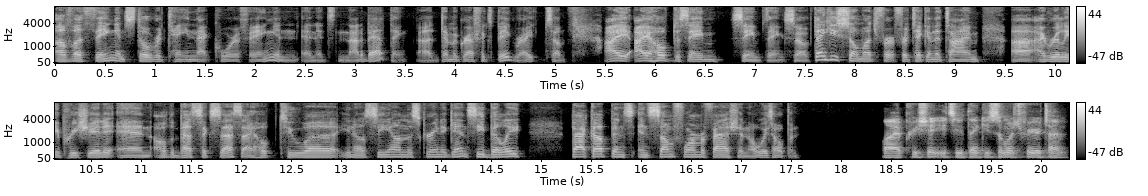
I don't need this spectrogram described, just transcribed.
of a thing and still retain that core thing and and it's not a bad thing. Uh, demographics big right? So i i hope the same same thing. So thank you so much for for taking the time. Uh, i really appreciate it and all the best success. I hope to uh you know see you on the screen again. See billy back up in in some form or fashion always hoping. Well i appreciate you too. Thank you so much for your time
